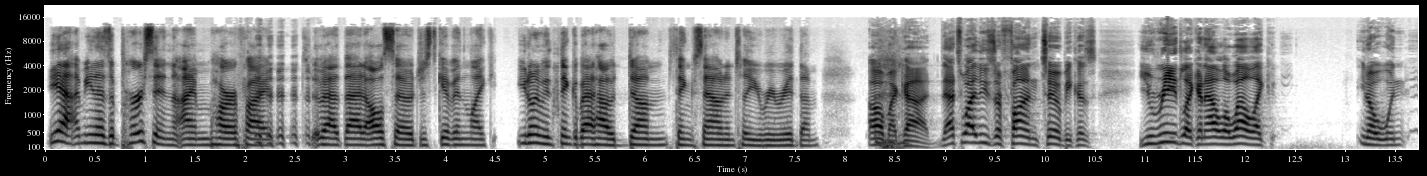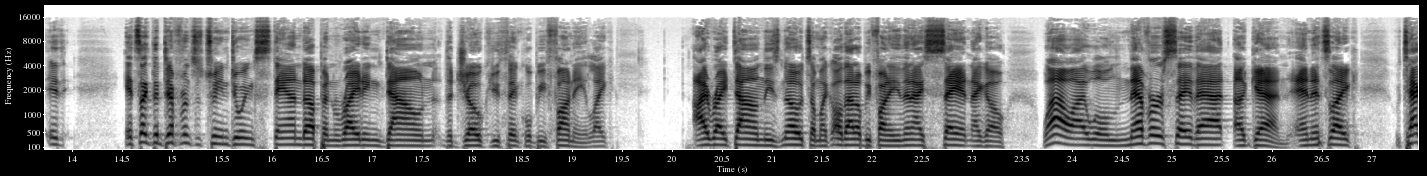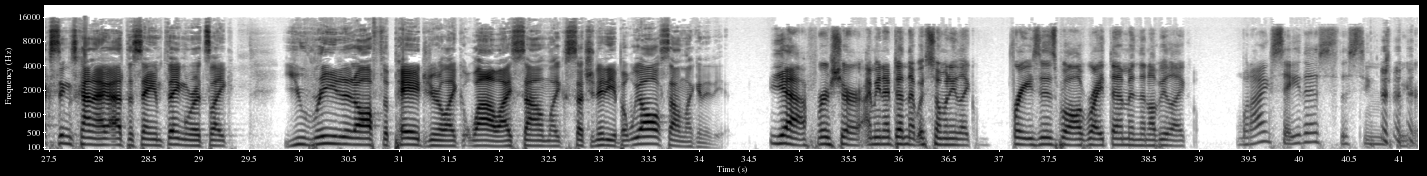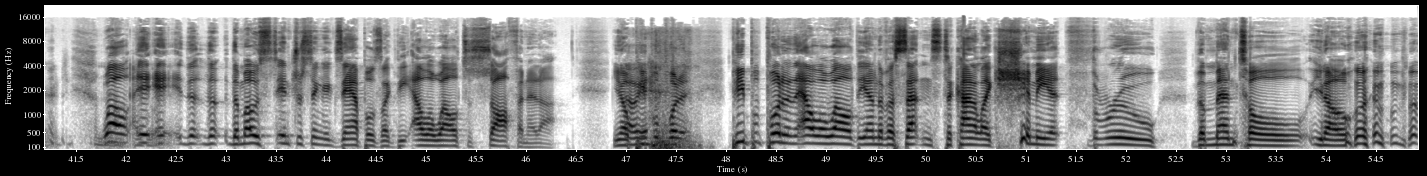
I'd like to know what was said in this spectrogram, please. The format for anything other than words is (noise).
Yeah, I mean, as a person, I'm horrified (laughs) about that. Also, just given like you don't even think about how dumb things sound until you reread them. Oh my god. That's why these are fun too because you read like an LOL like you know when it it's like the difference between doing stand up and writing down the joke you think will be funny. Like I write down these notes, I'm like, "Oh, that'll be funny." And then I say it and I go, "Wow, I will never say that again." And it's like texting's kind of at the same thing where it's like you read it off the page and you're like, "Wow, I sound like such an idiot." But we all sound like an idiot. Yeah, for sure. I mean, I've done that with so many like phrases where I'll write them and then I'll be like, "Would I say this? This seems (laughs) weird." Well, it, it, the, the the most interesting example is like the LOL to soften it up. You know, Oh, yeah. people put it people put an LOL at the end of a sentence to kind of like shimmy it through the mental, you know, (laughs)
